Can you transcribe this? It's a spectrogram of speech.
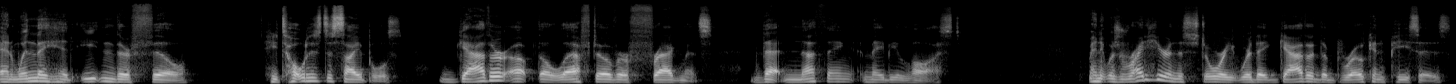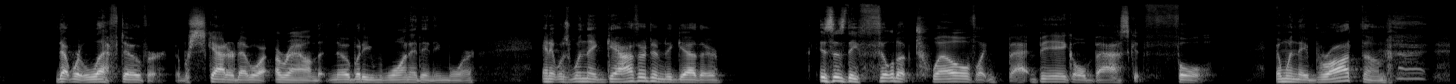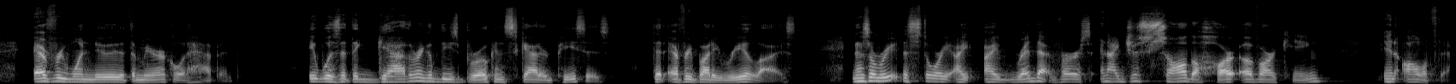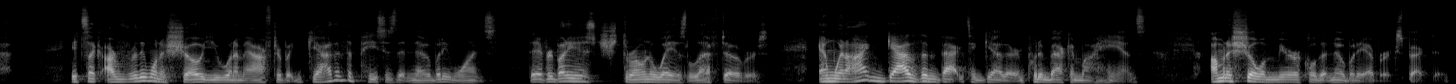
and when they had eaten their fill, he told his disciples, Gather up the leftover fragments, that nothing may be lost. And it was right here in the story where they gathered the broken pieces that were left over, that were scattered around, that nobody wanted anymore. And it was when they gathered them together, it says they filled up 12 like big old basket full. And when they brought them, everyone knew that the miracle had happened. It was at the gathering of these broken, scattered pieces that everybody realized and as I'm reading the story, I, I read that verse and I just saw the heart of our King in all of that. It's like, I really want to show you what I'm after, but gather the pieces that nobody wants, that everybody has thrown away as leftovers. And when I gather them back together and put them back in my hands, I'm going to show a miracle that nobody ever expected.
